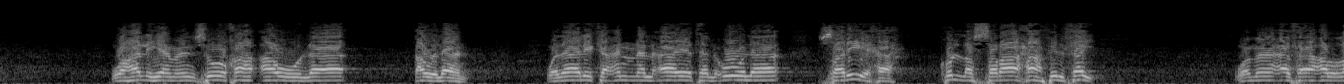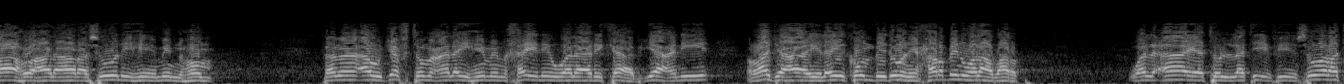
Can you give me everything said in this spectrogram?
وهل هي منسوخة أو لا؟ قولان. وذلك أن الآية الأولى صريحة كل الصراحة في الفيء. وما أفاء الله على رسوله منهم فما أوجفتم عليه من خيل ولا ركاب يعني رجع إليكم بدون حرب ولا ضرب. والآية التي في سورة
